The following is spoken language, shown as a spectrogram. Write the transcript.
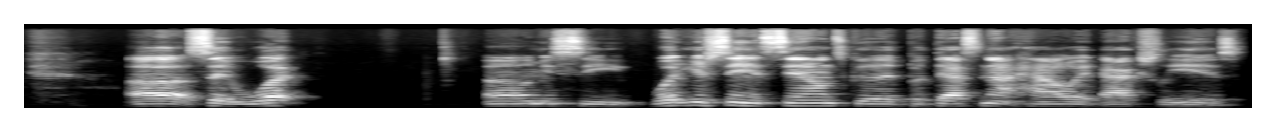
uh, say what? Uh, let me see. What you're saying sounds good, but that's not how it actually is.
